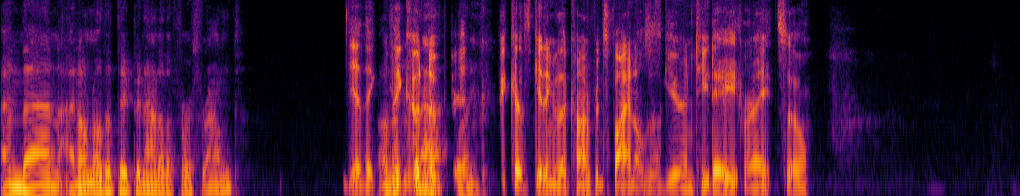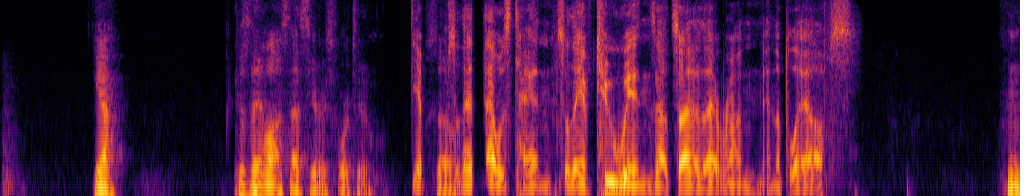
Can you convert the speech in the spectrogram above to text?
And then I don't know that they've been out of the first round. Yeah, they Other they couldn't that, have been like, because getting to the conference finals is guaranteed eight, right? So Yeah. Because they lost that series four two. Yep. So. so that that was ten. So they have two wins outside of that run in the playoffs. Hmm.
